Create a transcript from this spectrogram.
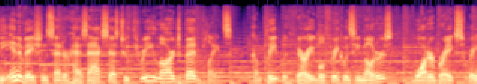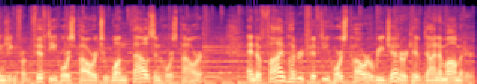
the Innovation Center has access to three large bed plates complete with variable frequency motors, water brakes ranging from 50 horsepower to 1,000 horsepower, and a 550 horsepower regenerative dynamometer.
